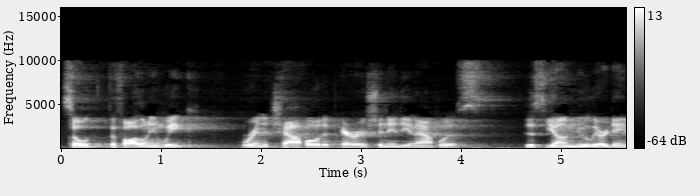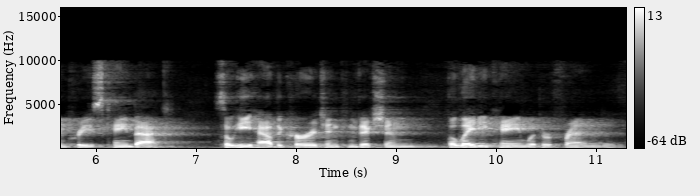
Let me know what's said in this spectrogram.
So the following week, we're in a chapel at a parish in Indianapolis. This young newly ordained priest came back, so he had the courage and conviction. The lady came with her friend.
